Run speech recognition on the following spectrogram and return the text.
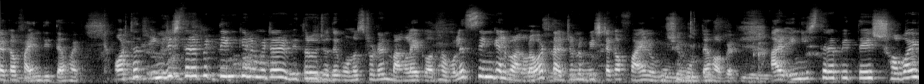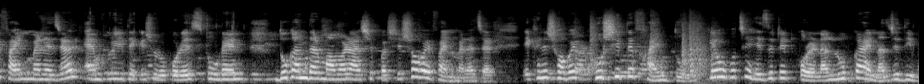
টাকা ফাইন দিতে হয়। অর্থাৎ ইংলিশ থেরাপির তিন কিলোমিটারের ভিতরেও যদি কোনো স্টুডেন্ট বাংলায় কথা বলে সিঙ্গেল বাংলা ওয়ার্ড তার জন্য বিশ টাকা ফাইন অবশ্যই গুনতে হবে। আর ইংলিশ থেরাপিতে সবাই ফাইন ম্যানেজার এমপ্লয়ি থেকে শুরু করে স্টুডেন্ট দোকানদার, মামারা আশেপাশে সবাই ফাইন ম্যানেজার এখানে সবাই খুশিতে ফাইন তোলে কেউ হচ্ছে হেজিটেট করে না লুকায় না যে দিব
